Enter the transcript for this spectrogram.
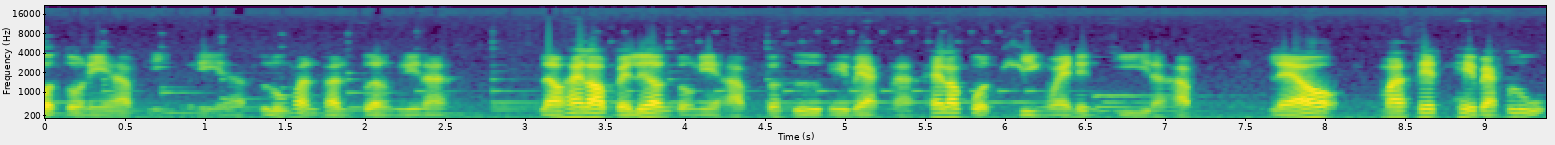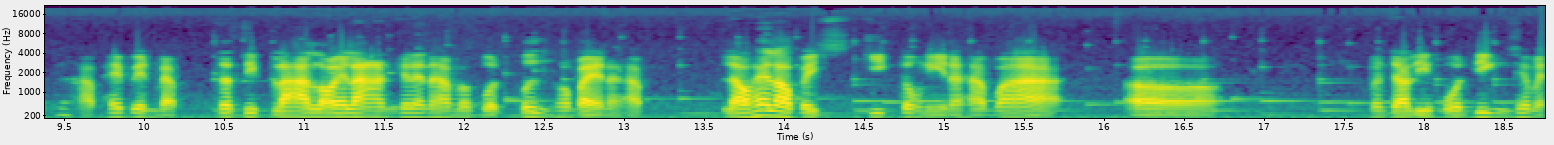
กดตัวนี้ครับนี่ตัวนี้นะครับตัวรูปฟันฟันเฟืองตรงนี้นะ แล้วให้เราไปเลือกตรงนี้ครับ ก็คือ payback นะ ให้เรากดทิ้งไว้1ทีนะครับ แล้วมาเซต payback loop นะครับ ให้เป็นแบบจะสิบล้านร้อยล้านก็ได้นะครับ เรากดปึ้งเข้าไปนะครับ แล้วให้เราไปคลิกตรงนี้นะครับว่า เอ่อ มันจะ recording ใช่ไหม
